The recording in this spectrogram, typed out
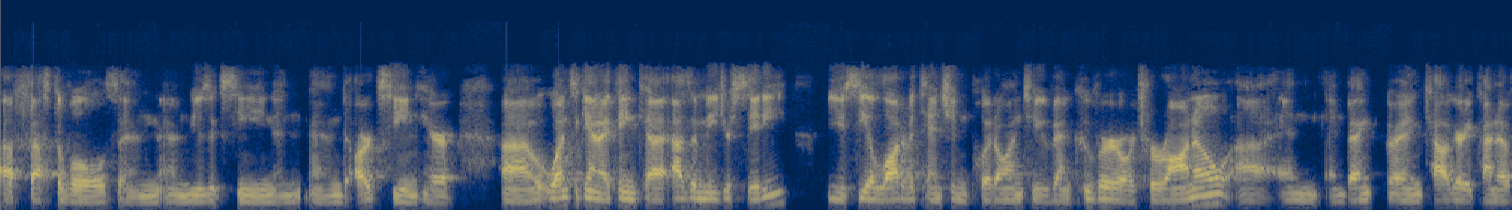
uh, festivals and and music scene and and art scene here. Uh, once again, I think uh, as a major city. You see a lot of attention put onto Vancouver or Toronto, uh, and and, Van- and Calgary kind of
